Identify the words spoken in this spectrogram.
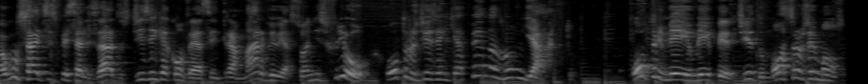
Alguns sites especializados dizem que a conversa entre a Marvel e a Sony esfriou, outros dizem que é apenas um hiato. Outro e-mail meio perdido mostra os irmãos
